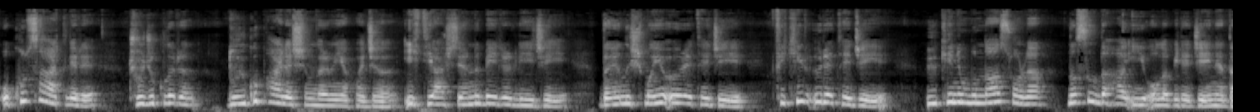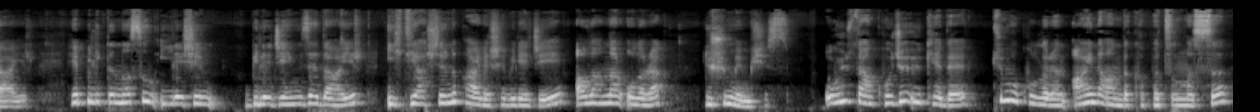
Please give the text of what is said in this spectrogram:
Okul saatleri çocukların duygu paylaşımlarını yapacağı, ihtiyaçlarını belirleyeceği, dayanışmayı öğreteceği, fikir üreteceği, ülkenin bundan sonra nasıl daha iyi olabileceğine dair, hep birlikte nasıl iyileşebileceğimize dair ihtiyaçlarını paylaşabileceği alanlar olarak düşünmemişiz. O yüzden koca ülkede tüm okulların aynı anda kapatılması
